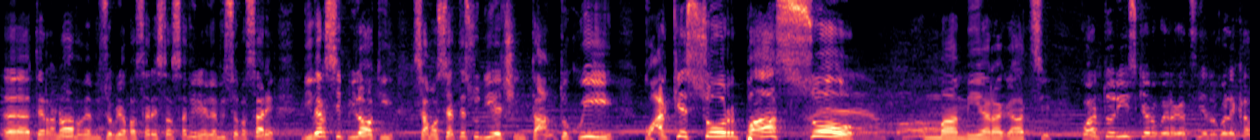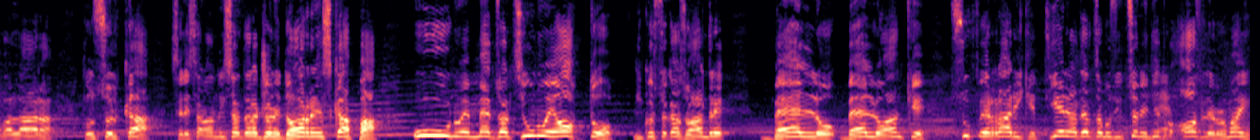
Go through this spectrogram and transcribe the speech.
eh, Terranova abbiamo visto prima passare Sassavini abbiamo visto passare diversi piloti siamo a 7 su 10 intanto qui qualche sorpasso Eh. Mamma mia ragazzi, quanto rischiano quei ragazzi dietro, quelle Cavallara con Solca, se le stanno dando in santa ragione, Dorren scappa, 1 e mezzo, anzi 1 e 8, in questo caso Andre bello, bello anche su Ferrari che tiene la terza posizione dietro Osler ormai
